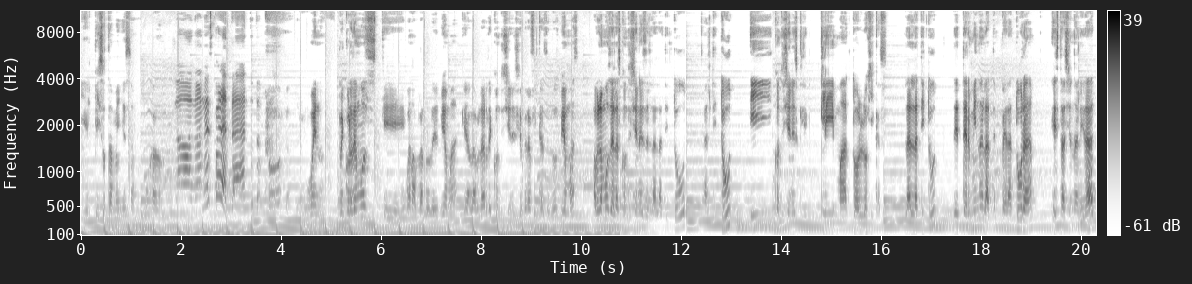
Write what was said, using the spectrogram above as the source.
Y el piso también ya está muy mojado. No, no, no es para tanto tampoco. Bueno, recordemos que, bueno, hablando del bioma, que al hablar de condiciones geográficas de los biomas, hablamos de las condiciones de la latitud, altitud y condiciones cli- climatológicas. La latitud determina la temperatura, estacionalidad,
